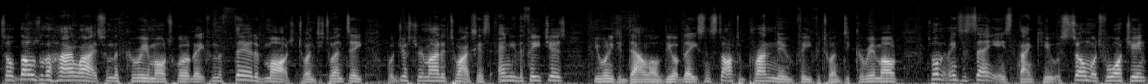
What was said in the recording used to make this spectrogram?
So those were the highlights from the Career Mode Squad update from the 3rd of March 2020. But just a reminder to access any of the features, you will need to download the updates and start a brand new FIFA 20 Career Mode. So all it means to say is thank you so much for watching.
